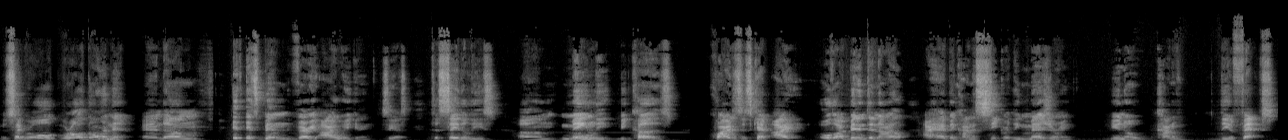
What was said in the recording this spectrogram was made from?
It's like we're all we're all going there, and um, it, it's been very eye awakening, CS, to say the least. Um, mainly because, quiet as it's kept, I although I've been in denial, I have been kind of secretly measuring, you know, kind of the effects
